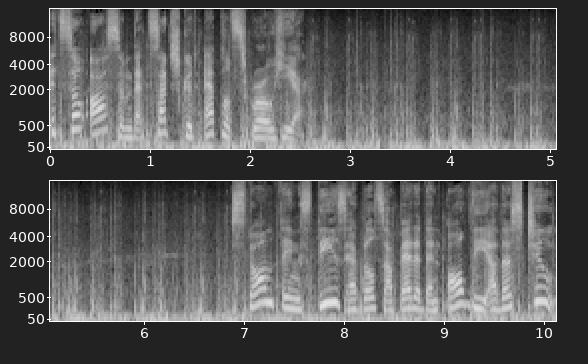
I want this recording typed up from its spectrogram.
It's so awesome that such good apples grow here. Storm thinks these apples are better than all the others too.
